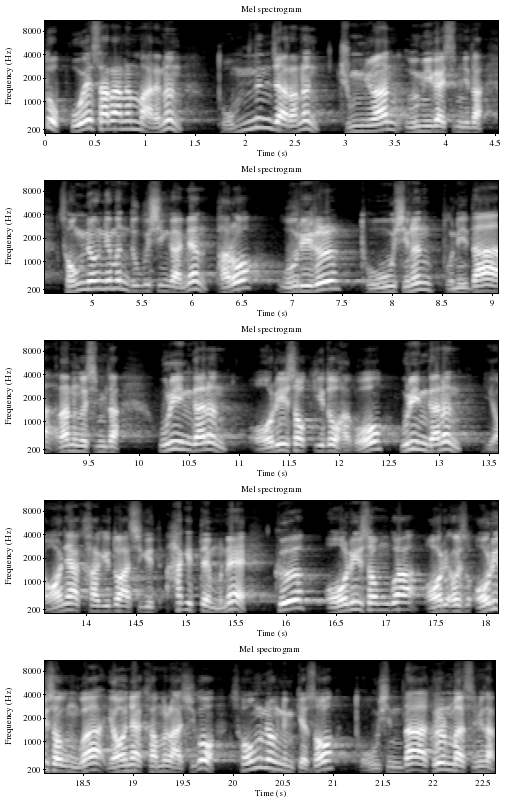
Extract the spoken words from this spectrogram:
또 보혜사라는 말에는 돕는 자라는 중요한 의미가 있습니다. 성령님은 누구신가 하면 바로 우리를 도우시는 분이다라는 것입니다. 우리 인간은 어리석기도 하고 우리 인간은 연약하기도 하시기, 하기 때문에 그 어리석음과 어리, 어리석음과 연약함을 아시고 성령님께서 도우신다 그런 말씀입니다.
